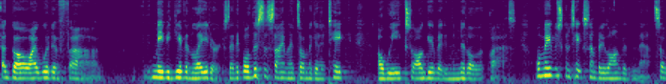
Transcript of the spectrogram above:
ago I would have uh, maybe given later because I think, well, this assignment's only going to take a week, so I'll give it in the middle of the class. Well, maybe it's going to take somebody longer than that. So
